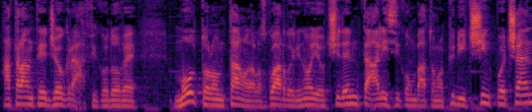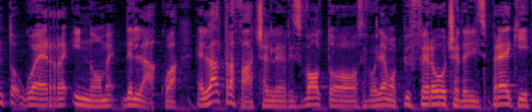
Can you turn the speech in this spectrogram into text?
Atlante geografico dove molto lontano dallo sguardo di noi occidentali si combattono più di 500 guerre in nome dell'acqua. E l'altra faccia, il risvolto, se vogliamo, più feroce degli sprechi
